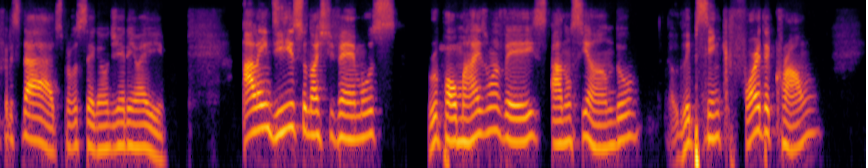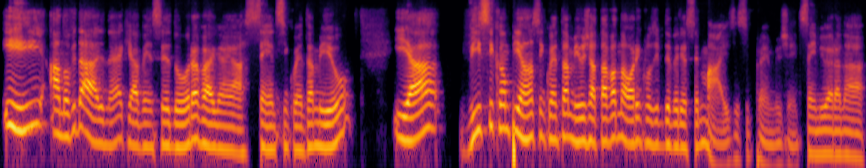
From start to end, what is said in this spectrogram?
felicidades para você, ganhou um dinheirinho aí. Além disso, nós tivemos RuPaul mais uma vez anunciando Lip Sync for the Crown. E a novidade, né? Que a vencedora vai ganhar 150 mil e a Vice-campeã, 50 mil, já estava na hora, inclusive deveria ser mais esse prêmio, gente. 100 mil era na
